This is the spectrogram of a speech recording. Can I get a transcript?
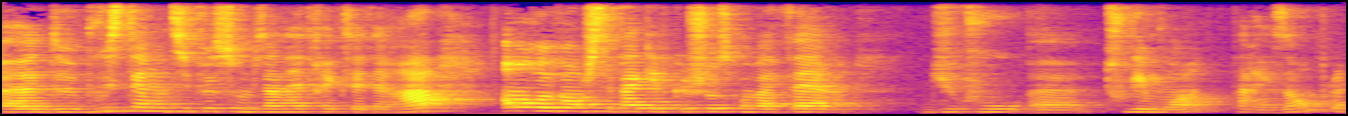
euh, de booster un petit peu son bien-être, etc. En revanche, c'est pas quelque chose qu'on va faire du coup euh, tous les mois par exemple.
